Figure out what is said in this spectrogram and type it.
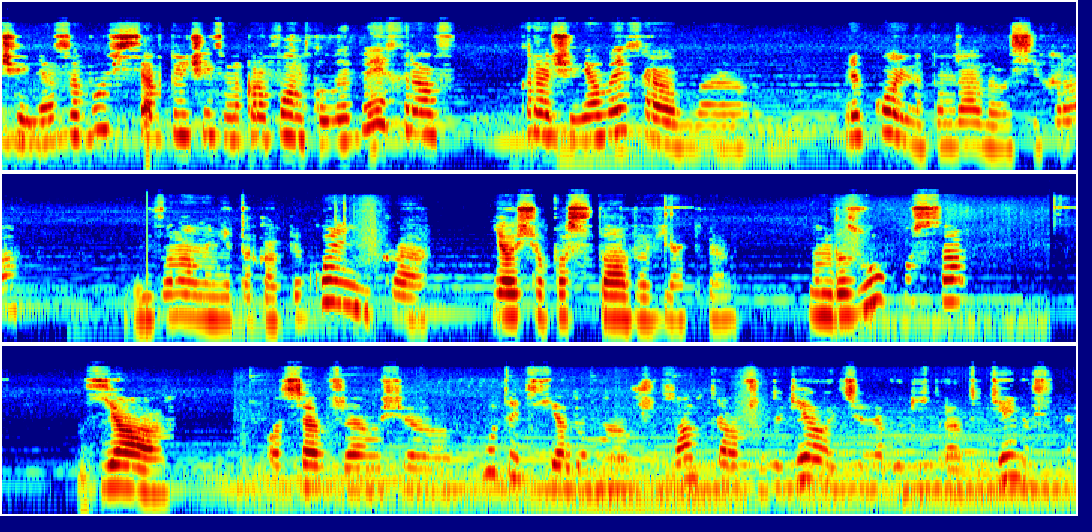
Коротше, я забувся включити мікрофон, коли виграв. Коротше, я виграв. е, Прикольно понравилась ігра. Вона мені така прикольненька. Я ось поставив як я Ландазукуса. Я оце вже ось крутить. Я думаю, що завтра вже доділиться, не буду тратити денежки.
